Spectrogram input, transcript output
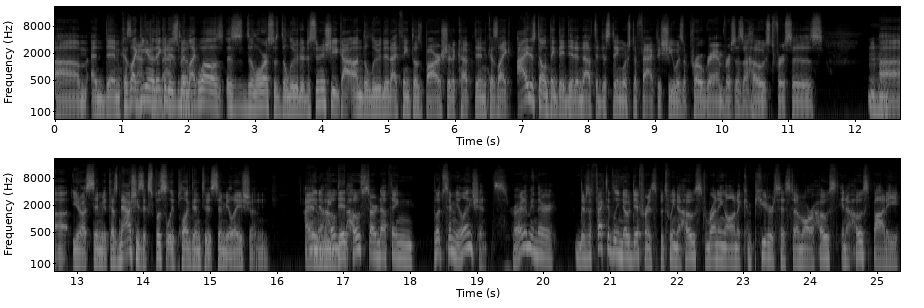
Um, and then because like you know they could have just been like, well, as, as Dolores was diluted, as soon as she got undiluted, I think those bars should have kept in because like I just don't think they did enough to distinguish the fact that she was a program versus a host versus Mhm. uh you know a simu because now she's explicitly plugged into a simulation. I mean, we ho- did hosts are nothing but simulations, right? I mean, there there's effectively no difference between a host running on a computer system or a host in a host body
